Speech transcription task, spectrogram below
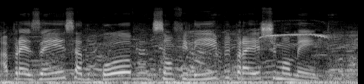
a presença do povo de São Felipe para este momento.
